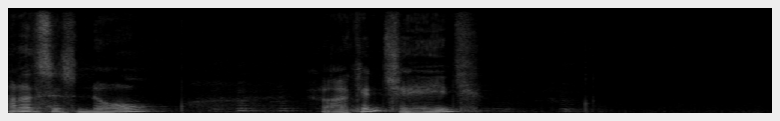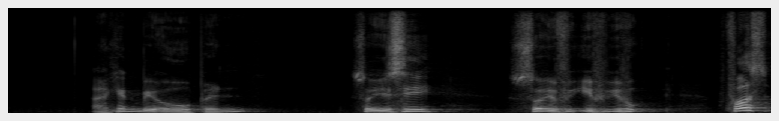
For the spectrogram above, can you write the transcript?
another says, no, I can change. I can be open. So you see, so if, if you First,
